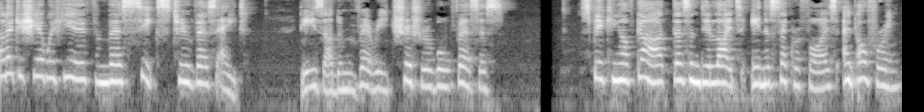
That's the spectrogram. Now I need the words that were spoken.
I'd like to share with you from verse 6 to verse 8. These are the very treasurable verses. Speaking of God doesn't delight in a sacrifice and offering.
